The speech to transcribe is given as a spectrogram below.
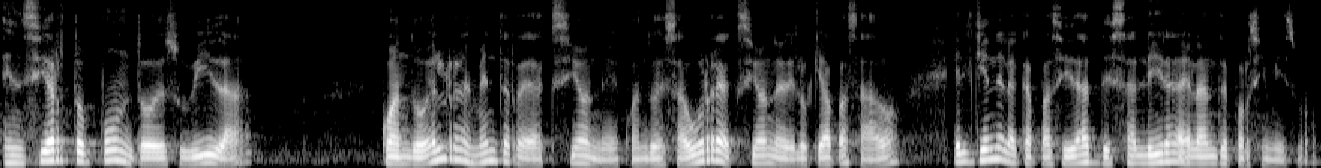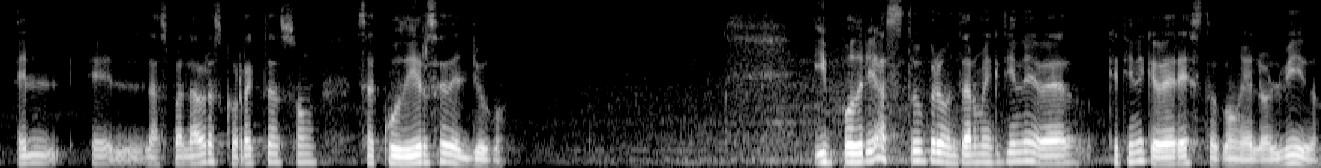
en cierto punto de su vida, cuando él realmente reaccione, cuando Esaú reaccione de lo que ha pasado, él tiene la capacidad de salir adelante por sí mismo. Las palabras correctas son sacudirse del yugo. Y podrías tú preguntarme qué tiene, ver, qué tiene que ver esto con el olvido.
